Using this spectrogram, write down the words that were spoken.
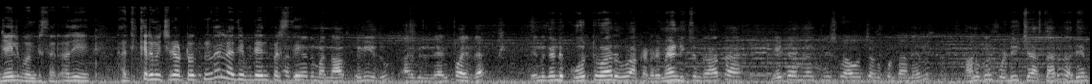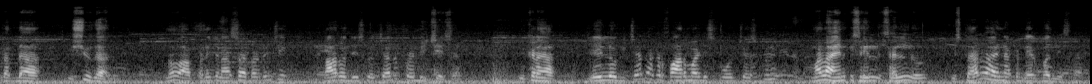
జైలు పంపిస్తారు. అది అతిక్రమించినట్టు అవుతుందా లేదా ఇప్పుడు ఏం పరిస్థితి? లేదు మరి నాకు తెలియదు ఐ విల్ ఎంక్వైర్ దట్ ఎందుకంటే కోర్టు వారు అక్కడ రిమాండ్ ఇచ్చిన తర్వాత ఏ టైంలో తీసుకురావచ్చు అనుకుంటాను నేను. అనుకుని ప్రొడ్యూస్ చేస్తారు. అదేం పెద్ద ఇష్యూ కాదు. నో అక్కడి నుంచి నర్సాపేట నుంచి కారు తీసుకొచ్చారు ప్రొడ్యూస్ చేశారు. ఇక్కడ జైల్లోకి ఇచ్చారు. అక్కడ ఫార్మాలిటీస్ పూర్తి చేసుకుని మళ్ళీ ఆయనకి సెల్ సెల్ ఇస్తారు ఆయన అక్కడ నిర్బంధిస్తారు.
